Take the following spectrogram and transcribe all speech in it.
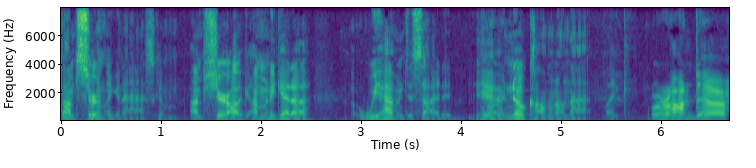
I'm certainly gonna ask him. I'm sure I'll, I'm gonna get a. We haven't decided Yeah. or no comment on that. Like we're on to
